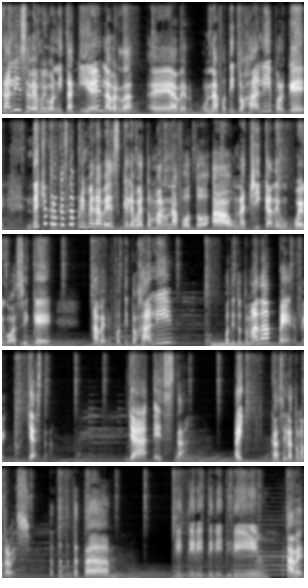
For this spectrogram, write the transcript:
Halley se ve muy bonita aquí, ¿eh? La verdad. Eh, a ver, una fotito a Halley porque de hecho creo que es la primera vez que le voy a tomar una foto a una chica de un juego, así que a ver, fotito a Halley, fotito tomada, perfecto, ya está. Ya está. Ay, casi la tomo otra vez. Ta ta ta ta ta. A ver.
